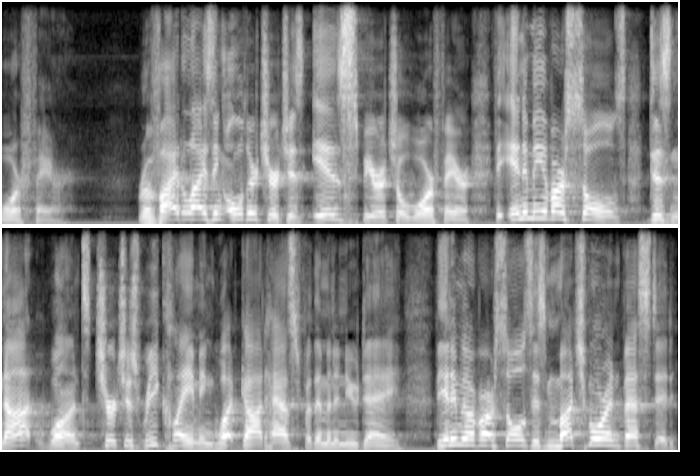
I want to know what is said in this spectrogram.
warfare. Revitalizing older churches is spiritual warfare. The enemy of our souls does not want churches reclaiming what God has for them in a new day. The enemy of our souls is much more invested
